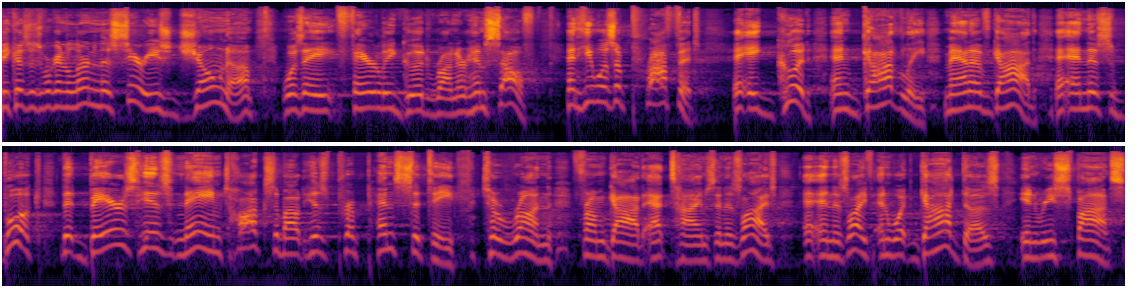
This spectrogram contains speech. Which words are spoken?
Because as we're going to learn in this series, Jonah was a fairly good runner himself. and he was a prophet a good and godly man of God. And this book that bears his name talks about his propensity to run from God at times in his lives in his life and what God does in response.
